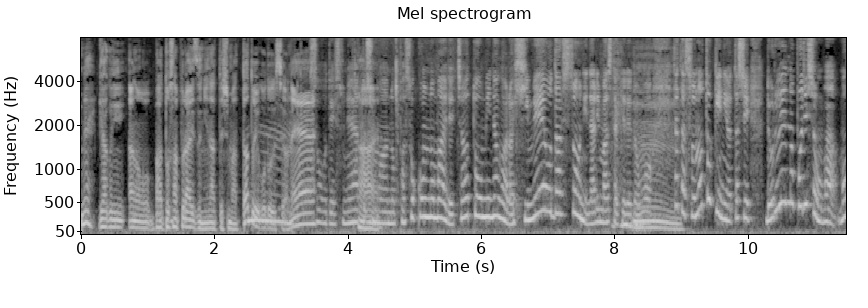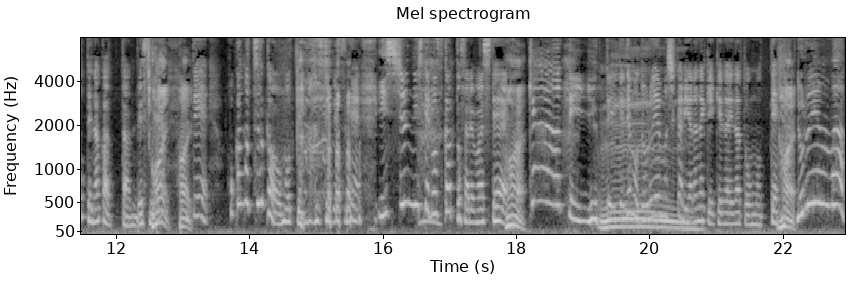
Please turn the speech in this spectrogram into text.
ね、逆に、あの、バッドサプライズになってしまったということですよね。うそうですね。私もあの、パソコンの前でチャートを見ながら悲鳴を出しそうになりましたけれども、ただその時に私、ドル円のポジションは持ってなかったんですね。はいはい、で、他の通貨を持っていましてですね、一瞬にしてロスカットされまして、はい、キャーって言っていて、でもドル円もしっかりやらなきゃいけないなと思って、はい、ドル円は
